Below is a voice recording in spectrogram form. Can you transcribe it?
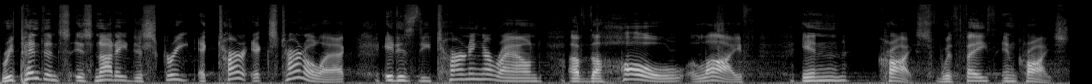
Repentance is not a discrete external act, it is the turning around of the whole life in Christ, with faith in Christ.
